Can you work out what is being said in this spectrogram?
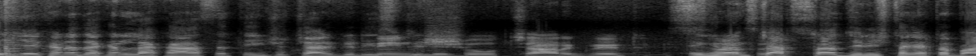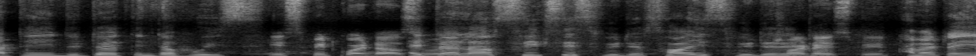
এই যে এখানে দেখেন লেখা আছে তিনশো চার গ্রেড তিনশো চার গ্রেড এখানে চারটা জিনিস থাকে একটা বাটি দুইটা তিনটা হুইস। স্পিড কয়টা আছে এটা হলো সিক্স স্পিডে ছয় স্পিডের স্পিড আমি একটা ই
